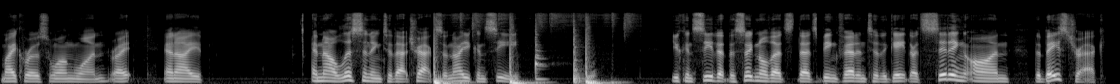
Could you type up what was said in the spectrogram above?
Micro Swung 1, right? And I am now listening to that track. So now you can see you can see that the signal that's that's being fed into the gate that's sitting on the bass track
